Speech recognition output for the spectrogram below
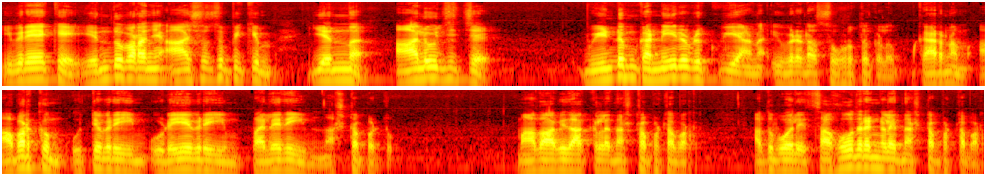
ഇവരെയൊക്കെ എന്തു പറഞ്ഞ് ആശ്വസിപ്പിക്കും എന്ന് ആലോചിച്ച് വീണ്ടും കണ്ണീരൊഴുക്കുകയാണ് ഇവരുടെ സുഹൃത്തുക്കളും. കാരണം അവർക്കും ഉറ്റവരെയും ഉടയവരെയും പലരെയും നഷ്ടപ്പെട്ടു. മാതാപിതാക്കളെ നഷ്ടപ്പെട്ടവർ അതുപോലെ സഹോദരങ്ങളെ നഷ്ടപ്പെട്ടവർ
